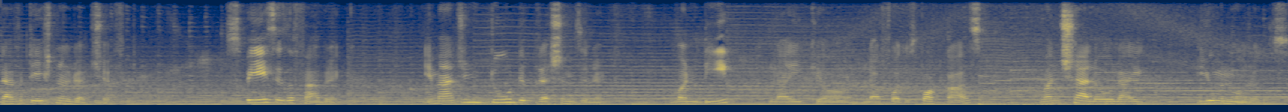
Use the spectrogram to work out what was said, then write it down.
gravitational redshift. Space is a fabric. Imagine two depressions in it one deep, like your love for this podcast, one shallow, like human morals.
